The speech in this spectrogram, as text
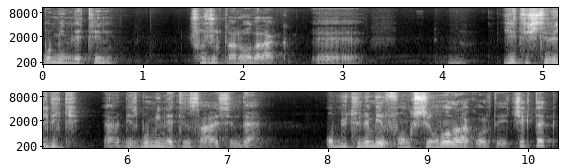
bu milletin çocukları olarak e, yetiştirildik. Yani biz bu milletin sayesinde o bütünün bir fonksiyonu olarak ortaya çıktık.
